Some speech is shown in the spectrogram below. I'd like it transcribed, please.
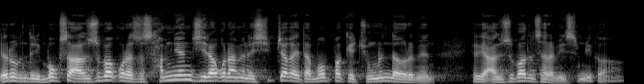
여러분들이 목사 안수 받고 나서 3년 지나고 나면 십자가에 다 못 박혀 죽는다 그러면 여기 안수 받을 사람이 있습니까?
